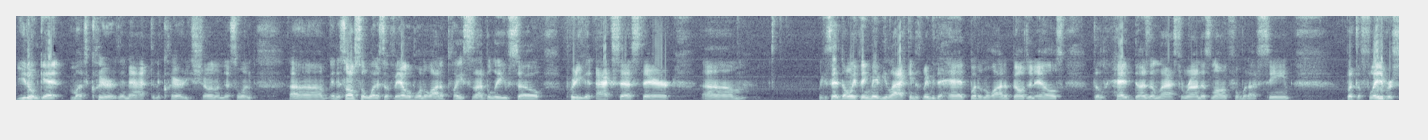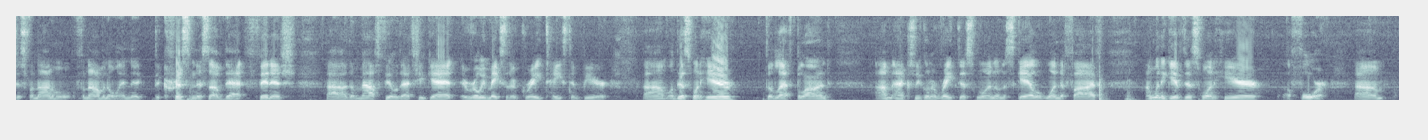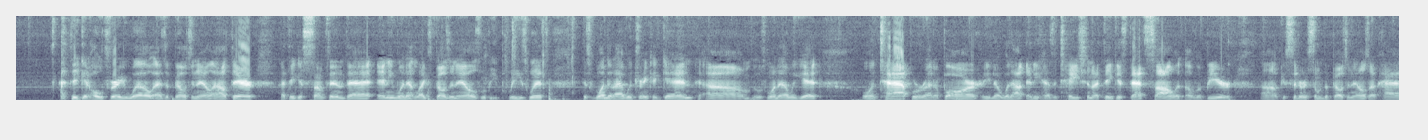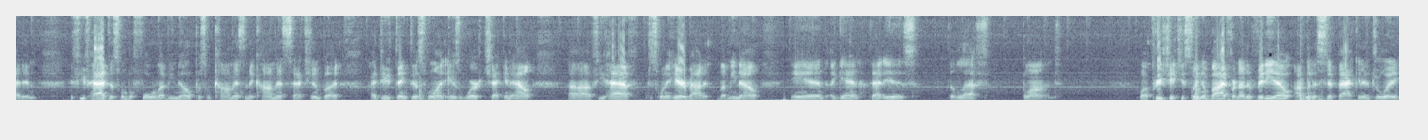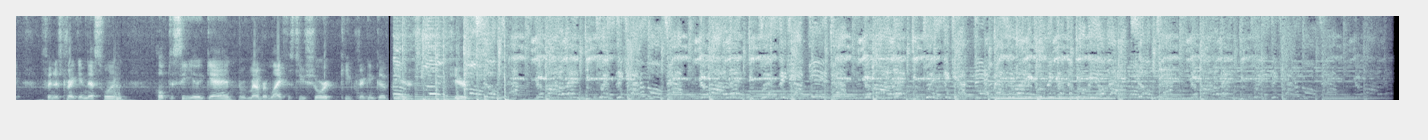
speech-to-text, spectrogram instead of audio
you don't get much clearer than that than the clarity shown on this one. Um, and it's also one that's available in a lot of places, I believe. So pretty good access there. Um, like I said, the only thing maybe lacking is maybe the head, but in a lot of Belgian ales, the head doesn't last around as long from what I've seen. But the flavor is just phenomenal, phenomenal, and the, the crispness of that finish, uh, the mouthfeel that you get, it really makes it a great tasting beer. Um, on this one here, the Leffe Blonde, I'm actually going to rate this one on a scale of 1 to 5. I'm going to give this one here a 4. Um, I think it holds very well as a Belgian ale out there. I think it's something that anyone that likes Belgian ales would be pleased with. It's one that I would drink again. Um, it was one that I would get on tap or at a bar, you know, without any hesitation. I think it's that solid of a beer, uh, considering some of the Belgian ales I've had. And if you've had this one before, let me know. Put some comments in the comments section. But I do think this one is worth checking out. Uh, if you have, just want to hear about it, let me know. And again, that is the Leffe Blonde. Well, I appreciate you swinging by for another video. I'm going to sit back and enjoy, finish drinking this one. Hope to see you again. Remember, life is too short. Keep drinking good beer. Cheers.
